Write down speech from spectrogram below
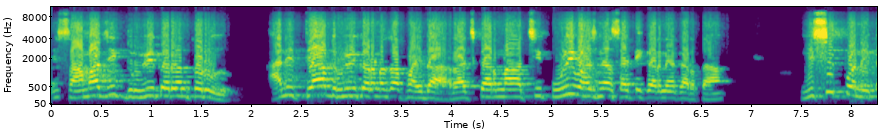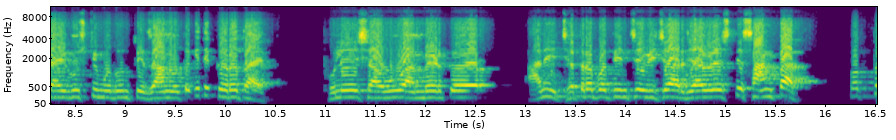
हे सामाजिक ध्रुवीकरण करून आणि त्या ध्रुवीकरणाचा फायदा राजकारणाची पोळी भाजण्यासाठी करण्याकरता निश्चितपणे काही गोष्टीमधून ते जाणवतं की ते करत आहेत. फुले शाहू आंबेडकर आणि छत्रपतींचे विचार ज्यावेळेस ते सांगतात फक्त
